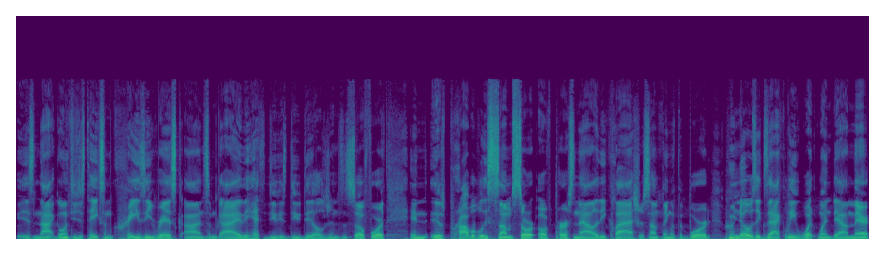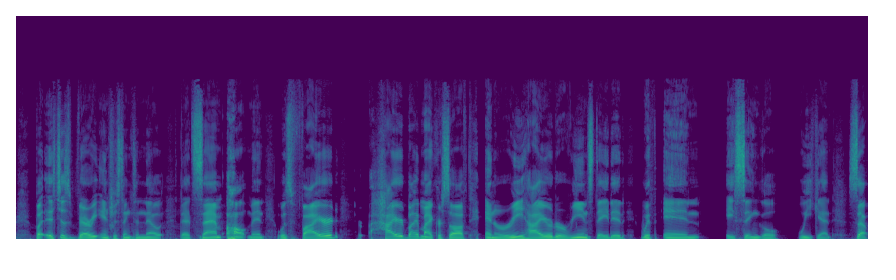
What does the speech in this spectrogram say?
is not going to just take some crazy risk on some guy. They had to do his due diligence and so forth. And it was probably some sort of personality clash or something with the board. Who knows exactly what went down there? But it's just very interesting to note that Sam Altman was fired, hired by Microsoft, and rehired or reinstated within a single weekend. So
